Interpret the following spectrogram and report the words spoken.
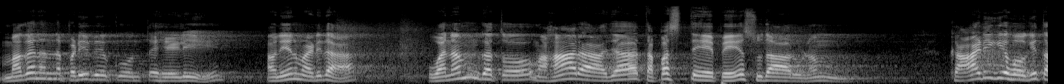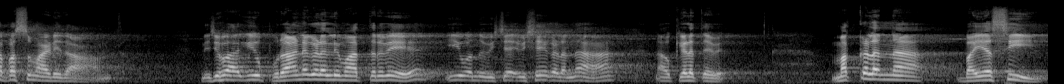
ಮಗನನ್ನು ಪಡಿಬೇಕು ಅಂತ ಹೇಳಿ ಅವನೇನು ಮಾಡಿದ? ವನಂ ಗತೋ ಮಹಾರಾಜ ತಪಸ್ತೇಪೆ ಸುದಾರುಣಂ ಕಾಡಿಗೆ ಹೋಗಿ ತಪಸ್ಸು ಮಾಡಿದ ಅಂತ. ನಿಜವಾಗಿಯೂ ಪುರಾಣಗಳಲ್ಲಿ ಮಾತ್ರವೇ ಈ ಒಂದು ವಿಷಯ, ವಿಷಯಗಳನ್ನು ನಾವು ಕೇಳುತ್ತೇವೆ. ಮಕ್ಕಳನ್ನು ಬಯಸಿ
